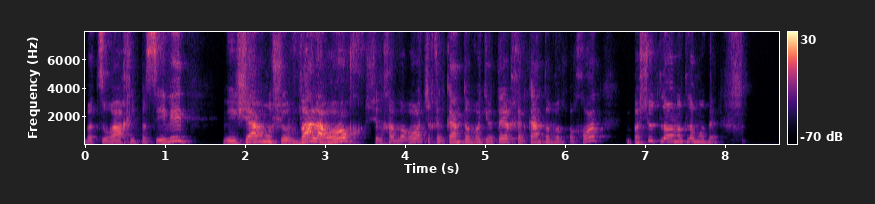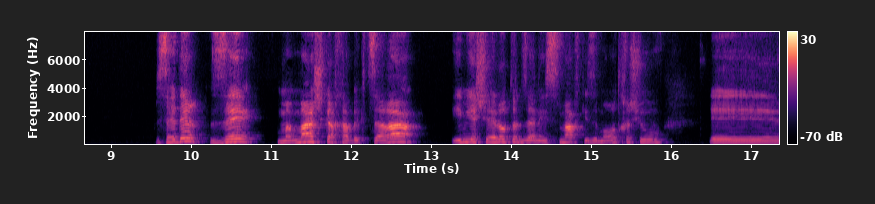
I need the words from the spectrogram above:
בצורה הכי פסיבית, והשארנו שובל ארוך של חברות שחלקן טובות יותר, חלקן טובות פחות, הן פשוט לא עונות למודל. בסדר? זה ממש ככה בקצרה, אם יש שאלות על זה אני אשמח כי זה מאוד חשוב. אה,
